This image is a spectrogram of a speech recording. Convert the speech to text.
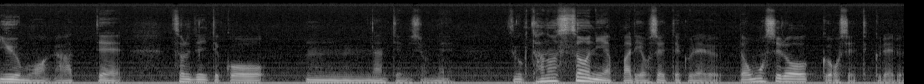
ユーモアがあってそれでいてこううーん何て言うんでしょうね。すごく楽しそうにやっぱり教えてくれる。で面白く教えてくれる。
